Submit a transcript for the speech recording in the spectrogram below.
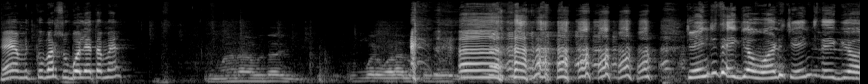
હે અમિત કુમાર શું બોલ્યા તમે? મારા બધા ઉંમરવાળા લોકો ચેન્જ થઈ ગયો વર્ડ ચેન્જ થઈ ગયો.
